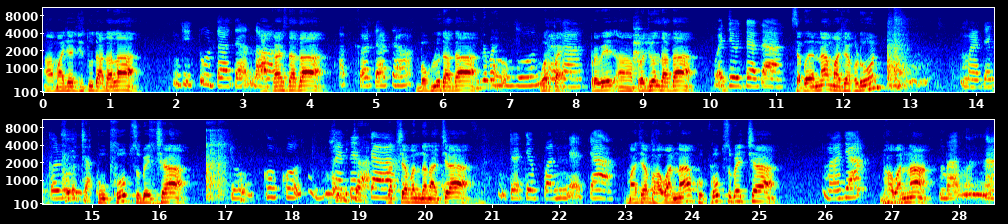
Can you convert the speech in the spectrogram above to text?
आ, माझ्या जितू दादाला. आकाश दादा. बबलू दादा. इकडे बाय. वर पाय. प्रवेश प्रज्वल दादा. सगळ्यांना माझ्याकडून शुभेच्छा. खूप खूप शुभेच्छा. शुभेच्छा. रक्षाबंधनाच्या. माझ्या भावांना खूप खूप शुभेच्छा. माझ्या भावांना. बाबांना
